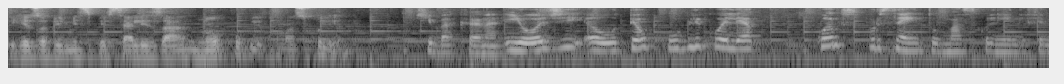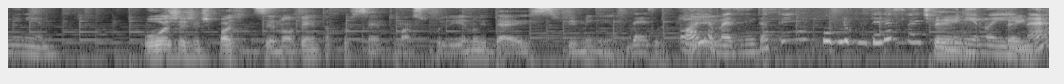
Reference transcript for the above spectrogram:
e resolvi me especializar no público masculino. Que bacana. E hoje o teu público ele é quantos por cento masculino e feminino? Hoje a gente pode dizer 90% masculino e 10 feminino. 10. Porque... Olha, mas ainda tem um público interessante tem, feminino aí, tem. né?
